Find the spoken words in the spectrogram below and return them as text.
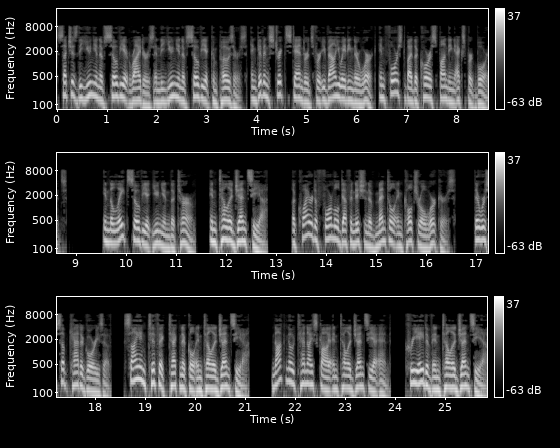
such as the Union of Soviet Writers and the Union of Soviet Composers, and given strict standards for evaluating their work, enforced by the corresponding expert boards. In the late Soviet Union the term, intelligentsia, acquired a formal definition of mental and cultural workers. There were subcategories of scientific technical intelligentsia, Nakhno-Tenayskaya intelligentsia and creative intelligentsia,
